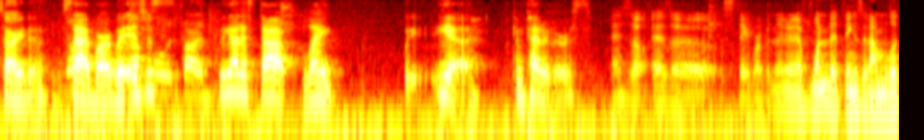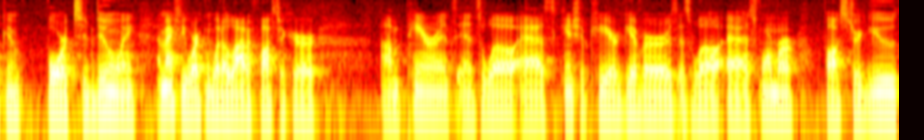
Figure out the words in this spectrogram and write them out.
Sorry to no, sidebar, but it's just fine. we got to stop like we, yeah, competitors. As a as a state representative, one of the things that I'm looking forward to doing, I'm actually working with a lot of foster care um, parents as well as kinship caregivers, as well as former foster youth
